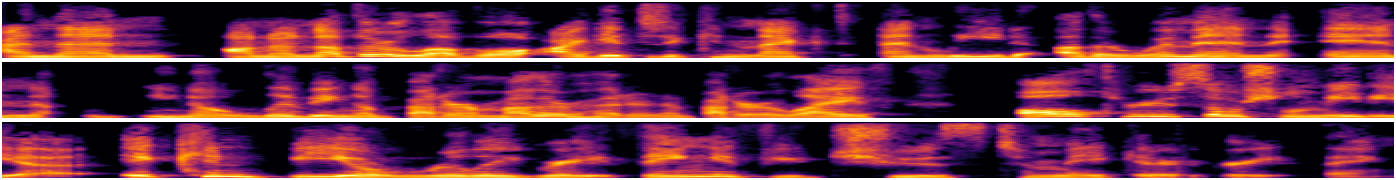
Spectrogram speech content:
And then on another level, I get to connect and lead other women in, you know, living a better motherhood and a better life all through social media. It can be a really great thing if you choose to make it a great thing.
